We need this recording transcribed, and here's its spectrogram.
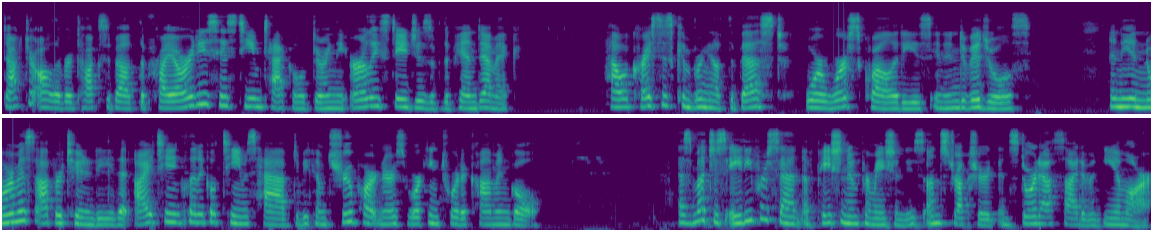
Dr. Oliver talks about the priorities his team tackled during the early stages of the pandemic, how a crisis can bring out the best or worst qualities in individuals, and the enormous opportunity that IT and clinical teams have to become true partners working toward a common goal. As much as 80% of patient information is unstructured and stored outside of an EMR.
